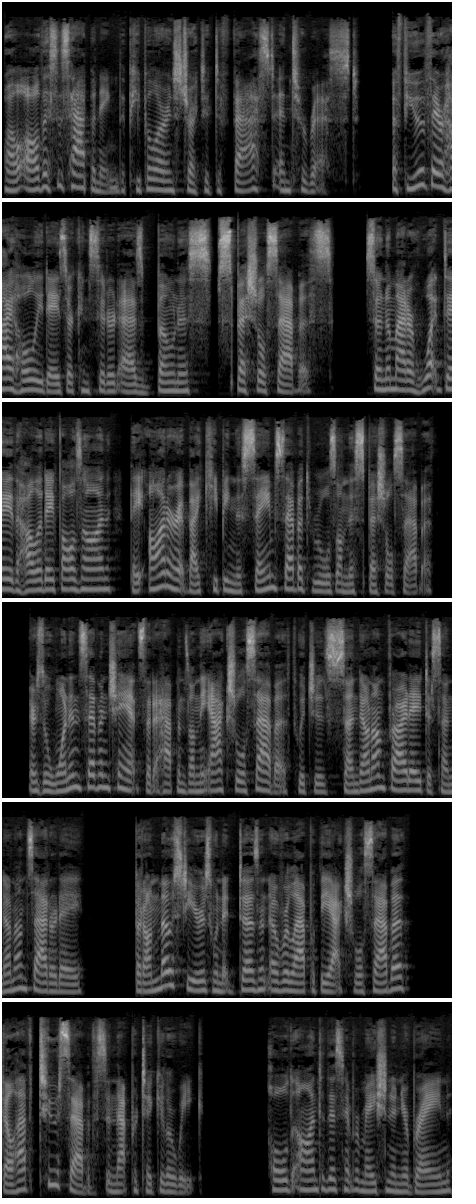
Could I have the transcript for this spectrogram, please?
While all this is happening, the people are instructed to fast and to rest. A few of their high holy days are considered as bonus special Sabbaths. So, no matter what day the holiday falls on, they honor it by keeping the same Sabbath rules on this special Sabbath. There's a one in seven chance that it happens on the actual Sabbath, which is sundown on Friday to sundown on Saturday. But on most years, when it doesn't overlap with the actual Sabbath, they'll have two Sabbaths in that particular week. Hold on to this information in your brain.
